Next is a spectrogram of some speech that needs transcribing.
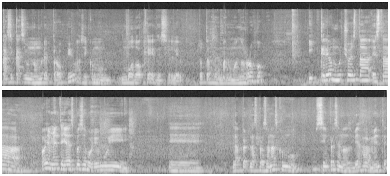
casi casi un nombre propio, así como un bodoque y decirle, tú te vas a llamar mono rojo. Y creo mucho esta, esta obviamente ya después se volvió muy... Eh, las personas como siempre se nos viaja a la mente.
